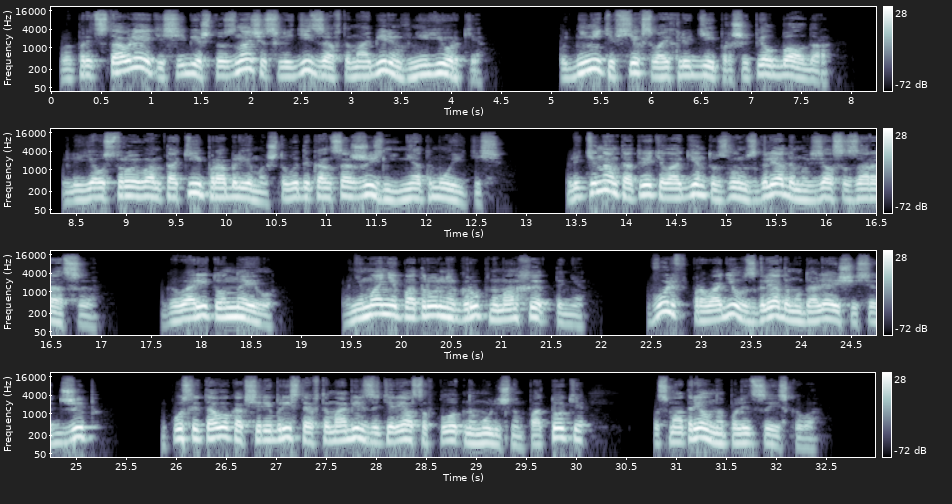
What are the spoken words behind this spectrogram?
Вы представляете себе, что значит следить за автомобилем в Нью-Йорке? Поднимите всех своих людей», – прошипел Балдер. «Или я устрою вам такие проблемы, что вы до конца жизни не отмоетесь». Лейтенант ответил агенту злым взглядом и взялся за рацию. Говорит он Нейл. Внимание патрульных групп на Манхэттене. Вольф проводил взглядом удаляющийся джип, и после того, как серебристый автомобиль затерялся в плотном уличном потоке, посмотрел на полицейского.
